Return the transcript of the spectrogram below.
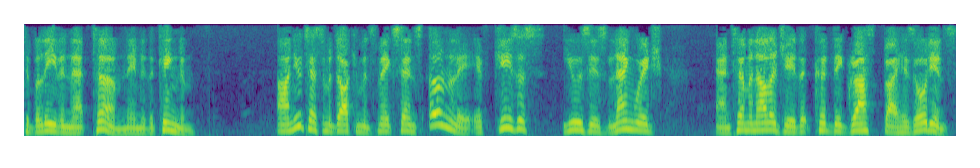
to believe in that term, namely the kingdom. Our New Testament documents make sense only if Jesus uses language and terminology that could be grasped by his audience.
